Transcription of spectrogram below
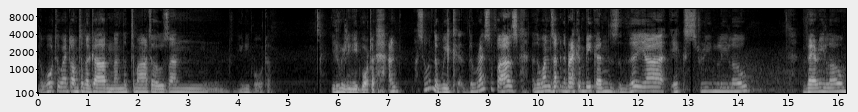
the water went onto the garden and the tomatoes, and you need water. You really need water. And so in the week, the reservoirs, the ones up in the Brecon Beacons, they are extremely low, very low.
